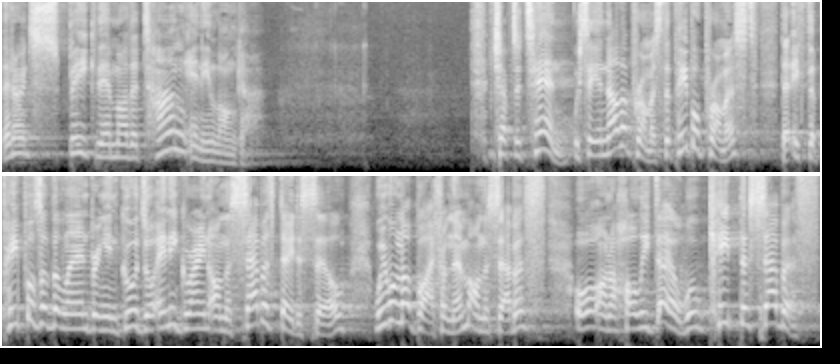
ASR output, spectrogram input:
They don't speak their mother tongue any longer. Chapter 10, we see another promise. The people promised that if the peoples of the land bring in goods or any grain on the Sabbath day to sell, we will not buy from them on the Sabbath or on a holy day. We'll keep the Sabbath,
